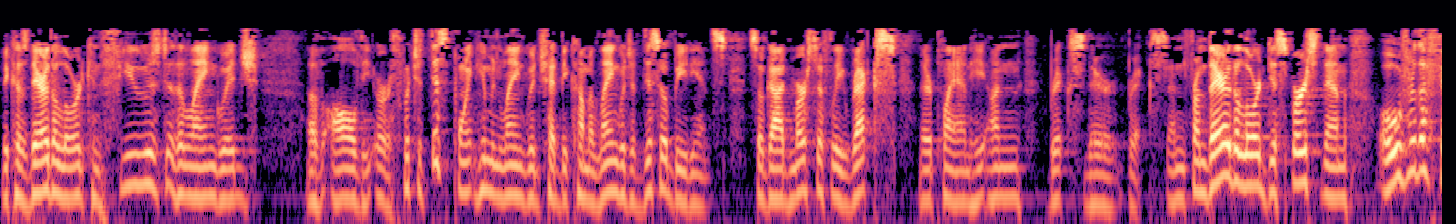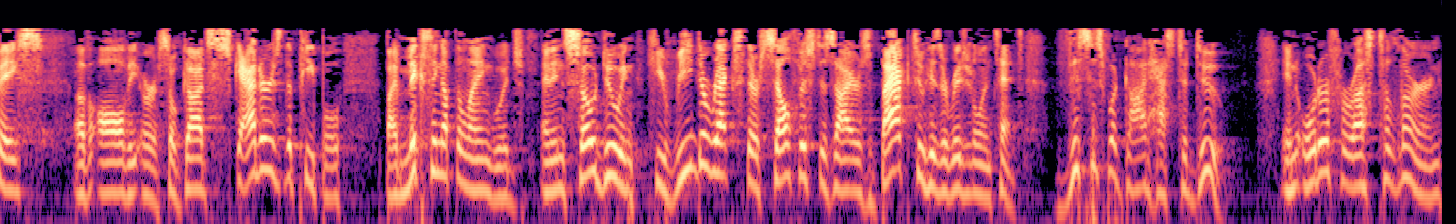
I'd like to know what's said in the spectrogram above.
because there the Lord confused the language of all the earth, which at this point human language had become a language of disobedience. So God mercifully wrecks their plan. He unbricks their bricks. And from there the Lord dispersed them over the face of all the earth. So God scatters the people by mixing up the language, and in so doing, he redirects their selfish desires back to his original intent. This is what God has to do. In order for us to learn,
